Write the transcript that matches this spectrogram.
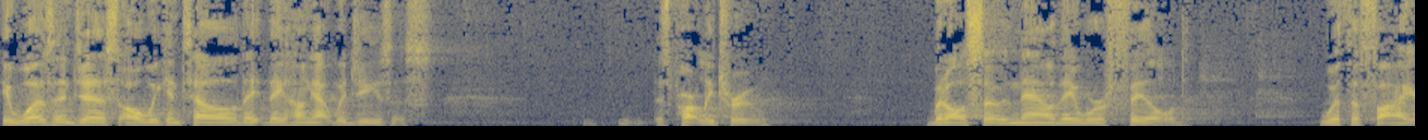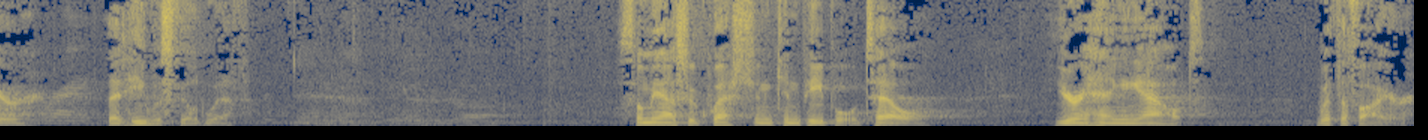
It wasn't just, oh, we can tell they, they hung out with Jesus. It's partly true. But also now they were filled with the fire that he was filled with. So let me ask you a question Can people tell you're hanging out with the fire?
